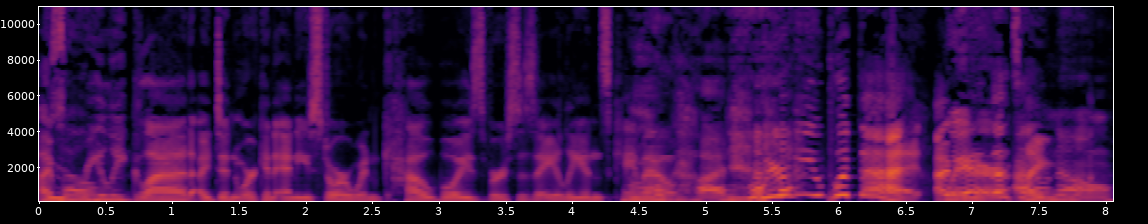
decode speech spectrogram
I'm So, really glad I didn't work in any store when Cowboys versus Aliens came oh out. God, Where do you put that? I where mean, that's I like don't know.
